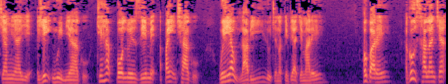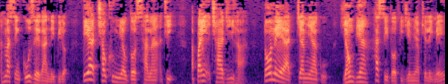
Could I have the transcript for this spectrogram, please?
ကျမ်းများရဲ့အရေးအငွေ့များကိုထင်ဟပ်ပေါ်လွင်စေမဲ့အပိုင်းအခြားကိုဝင်ရောက်လာပြီလို့ကျွန်တော်တင်ပြခြင်းပါတယ်ဟုတ်ပါတယ်အခုဆာလံကျမ်းအမှတ်စဉ်90ကနေပြီးတော့106ခုမြောက်သောဆာလံအထိအပိုင်းအခြားကြီးဟာတောလေယာကျမ်းများကိုရောင်ပြန်ဟပ်စေသောတည်ခြင်းများဖြစ်လိမ့်မယ်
